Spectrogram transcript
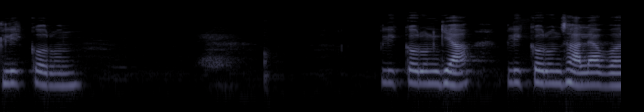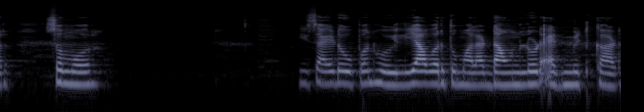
क्लिक करून क्लिक करून घ्या. क्लिक करून झाल्यावर समोर ही साईड ओपन होईल यावर तुम्हाला डाउनलोड ॲडमिट कार्ड.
